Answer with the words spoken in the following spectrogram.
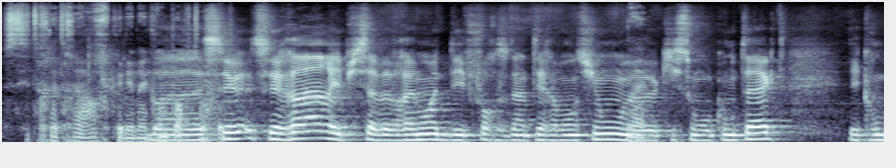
c'est très très rare que les mecs en Bah, portent. en fait. c'est rare et puis ça va vraiment être des forces d'intervention euh, qui sont au contact et qu'on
